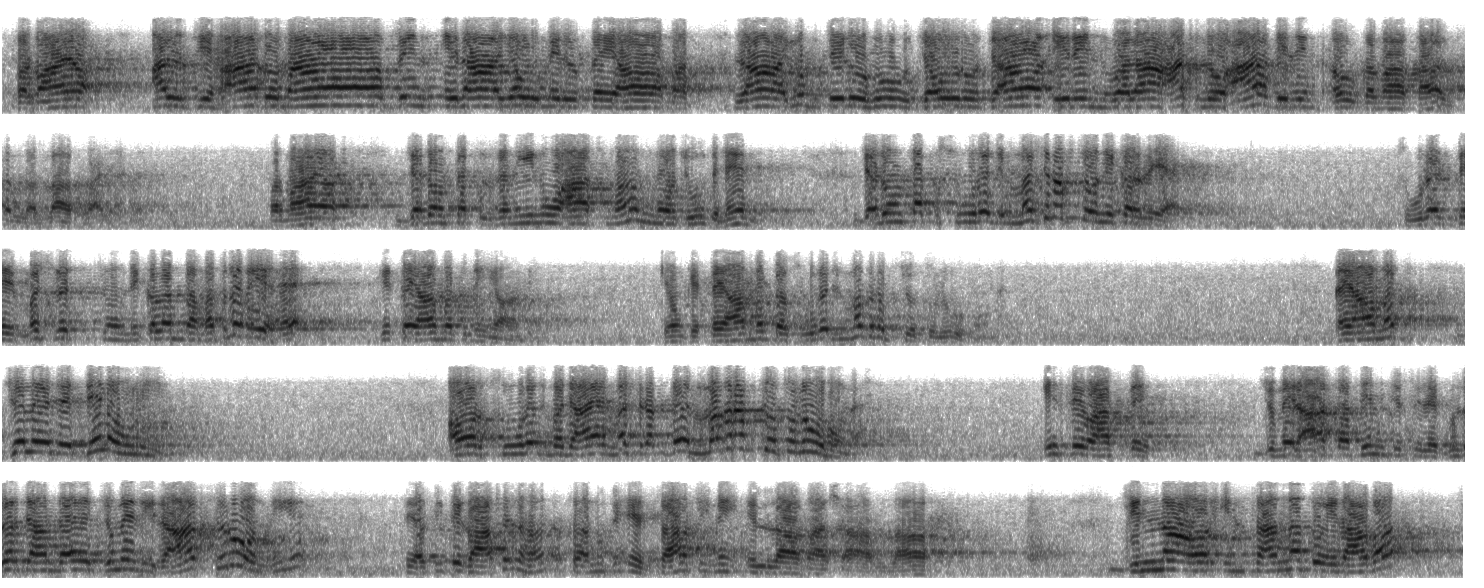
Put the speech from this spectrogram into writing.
فرمایا الجہاد ماض الى يوم القیامة لا يبتله جور جائر ولا عدل عادل او كما قال صلی اللہ علیہ وسلم۔ فرمایا، جدوں تک زمین و آسمان موجود ہیں، جدوں تک سورج مشرق تو نکل رہا ہے۔ سورج کے مشرق تو نکلن کا مطلب یہ ہے کہ قیامت نہیں آتی کیونکہ قیامت کا سورج مغرب چو طلوع ہونا قیامت جمعے دے دن ہونی۔ اور سورج بجائے مشرق دے مغرب تو طلوع ہونا۔ ہے اس واسطے جمعرات کا دن جس ویلے گزر جانا ہے، جمعے کی رات شروع ہوتی ہے۔ تو ابھی تو غافل ہاں سانو تو احساس ہی نہیں اللہ ماشاء اللہ۔ جنہ اور انسانوں تو علاوہ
